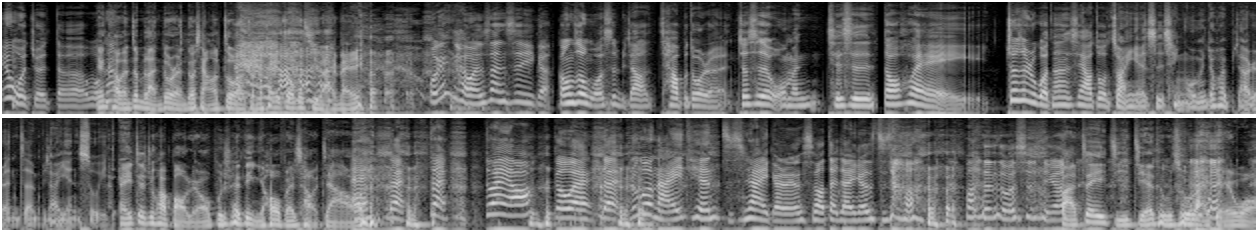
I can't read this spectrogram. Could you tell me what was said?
因为我觉得我跟连凯文这么懒惰人都想要做了，怎么可以做不起来没有？我跟凯文算是一个工作模式比较差不多的人，就是我们其实都会，就是如果真的是要做专业的事情，我们就会比较认真、比较严肃一点。哎、这句话保留，不确定以后会不会吵架哦。哎、对对对哦，各位，对，如果哪一天只剩下一个人的时候，大家应该是知道 发生什么事情了。把这一集截图出来给我。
